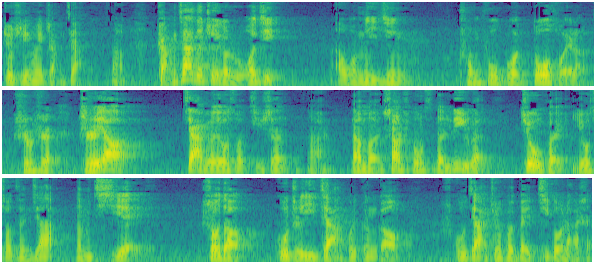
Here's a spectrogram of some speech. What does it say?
就是因为涨价啊。涨价的这个逻辑啊，我们已经重复过多回了，是不是？只要价格有所提升啊，那么上市公司的利润就会有所增加，那么企业受到估值溢价会更高，股价就会被机构拉升，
